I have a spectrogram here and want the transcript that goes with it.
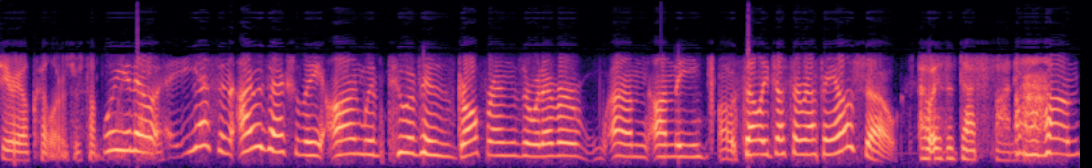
serial killers or something. Well, you like know, that. yes, and I was actually on with two of his girlfriends or whatever um on the oh, Sally Jessy Raphael show. Oh, isn't that funny? Um,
